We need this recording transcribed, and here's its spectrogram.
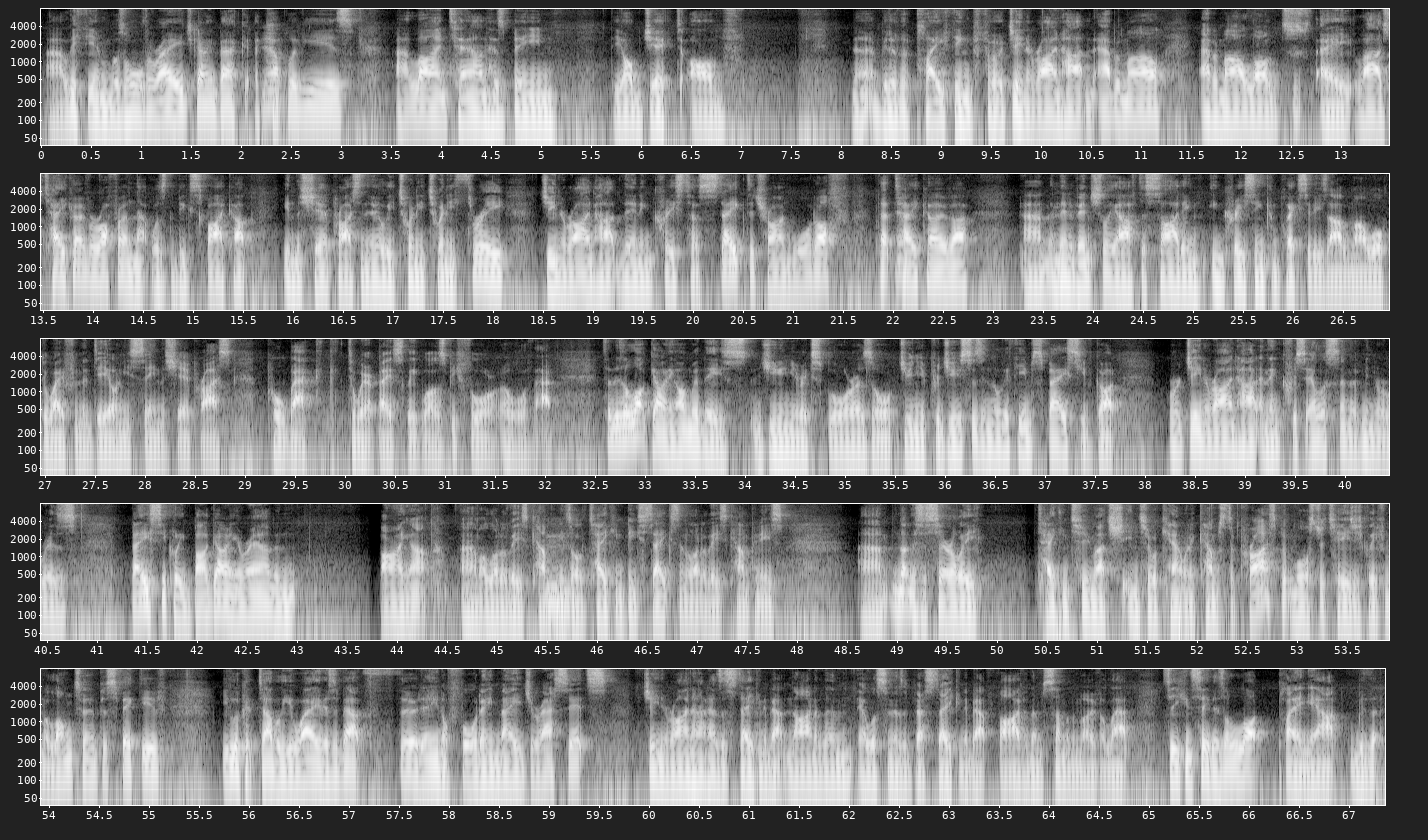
Uh, lithium was all the rage going back a yep. couple of years. Uh, Liontown has been the object of you know, a bit of a plaything for Gina Rinehart and Albemarle. Albemarle logged a large takeover offer, and that was the big spike up in the share price in early 2023. Gina Rinehart then increased her stake to try and ward off that takeover. Um, and then eventually, after citing increasing complexities, Albemarle walked away from the deal, and you've seen the share price pull back to where it basically was before all of that. So there's a lot going on with these junior explorers or junior producers in the lithium space. You've got Regina Rinehart and then Chris Ellison of Mineral Res, basically by going around and buying up um, a lot of these companies mm. or taking big stakes in a lot of these companies. Um, not necessarily taking too much into account when it comes to price, but more strategically from a long term perspective. You look at WA, there's about 13 or 14 major assets. Gina Rinehart has a stake in about nine of them. Ellison has a stake in about five of them. Some of them overlap. So you can see there's a lot playing out with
